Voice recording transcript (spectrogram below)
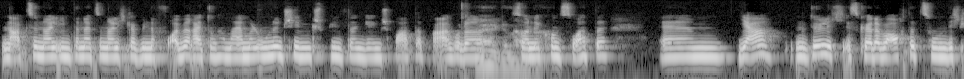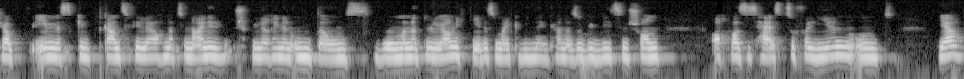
national, international, ich glaube in der Vorbereitung haben wir einmal unentschieden gespielt, dann gegen Sparta Prag oder ah, ja, genau. so eine Konsorte. Ähm, ja, natürlich, es gehört aber auch dazu und ich glaube eben, es gibt ganz viele auch Nationalspielerinnen unter uns, wo man natürlich auch nicht jedes Mal gewinnen kann. Also wir wissen schon auch, was es heißt zu verlieren und ja,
